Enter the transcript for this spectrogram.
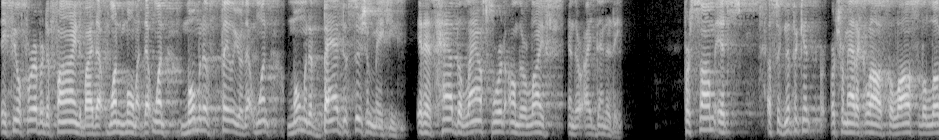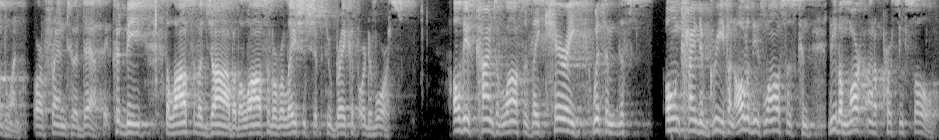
They feel forever defined by that one moment, that one moment of failure, that one moment of bad decision making. It has had the last word on their life and their identity. For some, it's a significant or traumatic loss, the loss of a loved one or a friend to a death. It could be the loss of a job or the loss of a relationship through breakup or divorce. All these kinds of losses, they carry with them this own kind of grief, and all of these losses can leave a mark on a person's soul.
